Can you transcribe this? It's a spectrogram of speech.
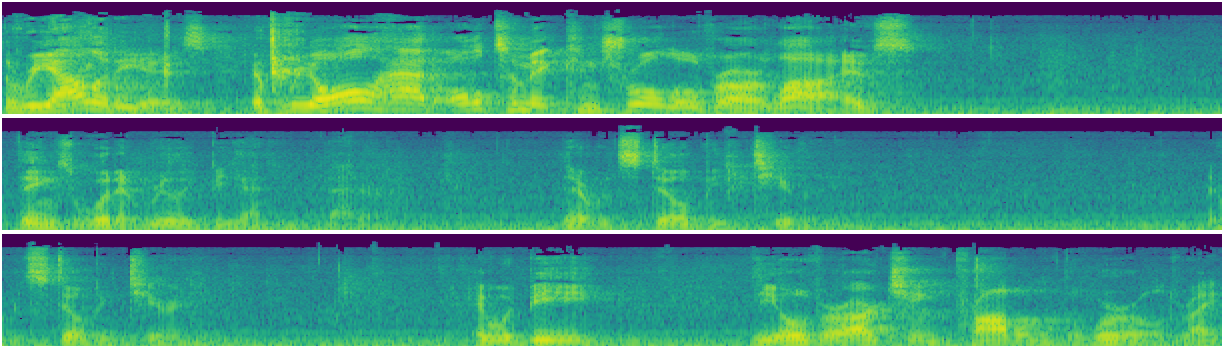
the reality is if we all had ultimate control over our lives, things wouldn't really be any better. There would still be tyranny. There would still be tyranny. It would be the overarching problem of the world, right?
